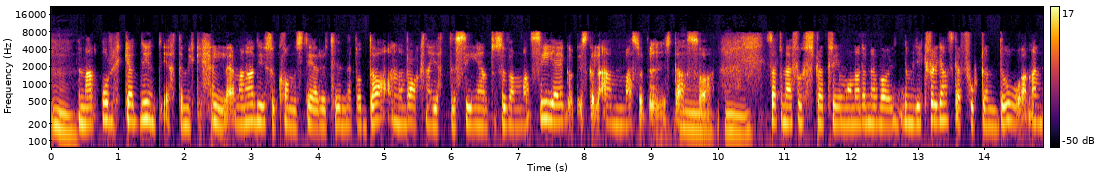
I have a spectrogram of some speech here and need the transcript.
Mm. Men man orkade ju inte jättemycket heller. Man hade ju så konstiga rutiner på dagen. Man vaknade jättesent och så var man seg och det skulle ammas och bytas. Mm. Mm. Så att de här första tre månaderna var, de gick väl ganska fort ändå. Men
